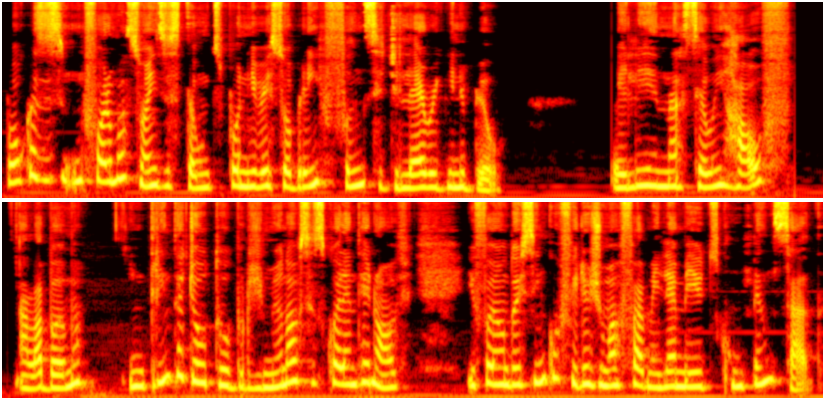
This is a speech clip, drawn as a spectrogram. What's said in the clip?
Poucas informações estão disponíveis sobre a infância de Larry Guinevere. Ele nasceu em Ralph, Alabama, em 30 de outubro de 1949 e foi um dos cinco filhos de uma família meio descompensada.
